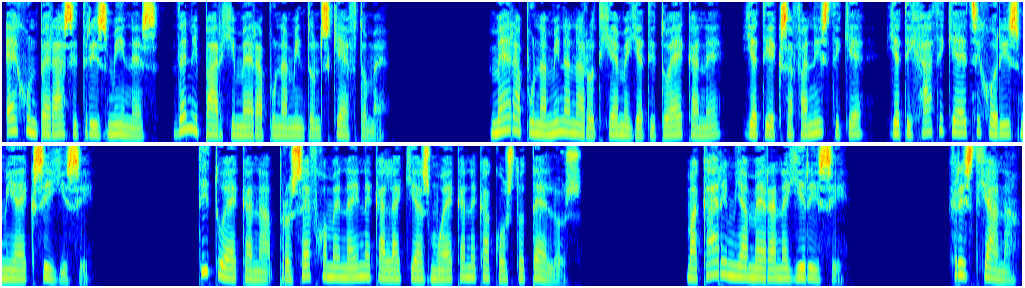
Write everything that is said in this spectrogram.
Έχουν περάσει τρεις μήνες, δεν υπάρχει μέρα που να μην τον σκέφτομαι. Μέρα που να μην αναρωτιέμαι γιατί το έκανε, γιατί εξαφανίστηκε, γιατί χάθηκε έτσι χωρίς μία εξήγηση. Τι του έκανα, προσεύχομαι να είναι καλά και ας μου έκανε κακό στο τέλος. Μακάρι μια μέρα να γυρίσει. Χριστιανά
